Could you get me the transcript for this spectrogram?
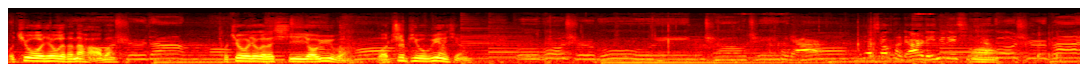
我救过去，我给他那啥吧，我救过去，我给他洗洗药浴吧，我治皮肤病行。可怜儿，那小可怜，邻居给起的。他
